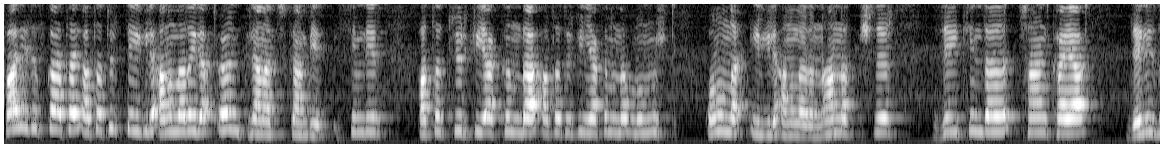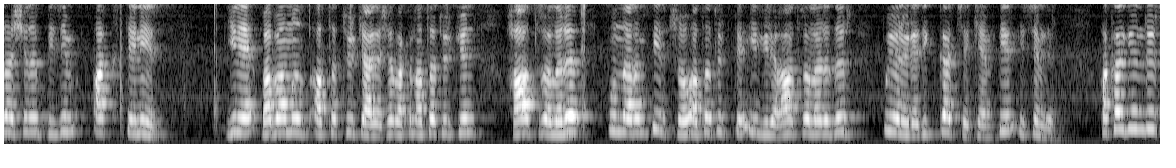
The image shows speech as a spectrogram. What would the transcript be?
Fahri Rıfkı Atay Atatürk'le ilgili anılarıyla ön plana çıkan bir isimdir. Atatürk'ü yakında, Atatürk'ün yakınında bulunmuş, onunla ilgili anılarını anlatmıştır. Zeytin Dağı, Çankaya, Deniz aşırı bizim Akdeniz. Yine babamız Atatürk arkadaşlar. Bakın Atatürk'ün hatıraları bunların birçoğu Atatürk'le ilgili hatıralarıdır. Bu yönüyle dikkat çeken bir isimdir. Aka Gündüz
